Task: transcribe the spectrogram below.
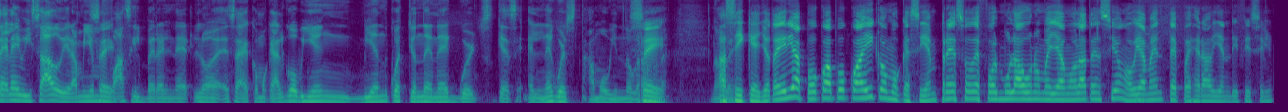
televisado y era bien Sí. fácil ver el net, lo- o sea, es como que algo bien, bien cuestión de networks, que el network está moviendo Sí. grande. Ok. Así que yo te diría poco a poco ahí como que siempre eso de Fórmula 1 me llamó la atención. Obviamente pues era bien difícil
